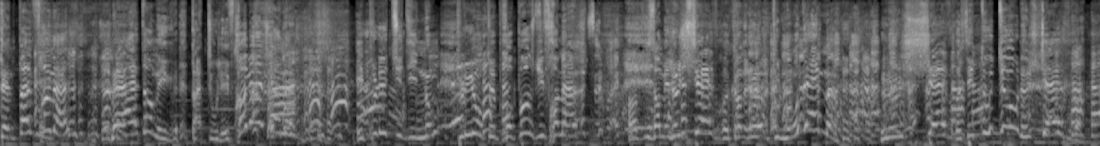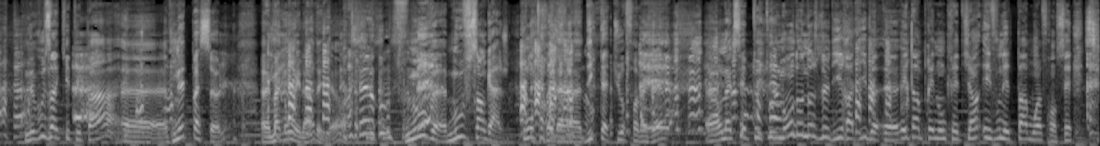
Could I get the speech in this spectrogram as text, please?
T'aimes pas le fromage Mais attends, mais pas tous les fromages quand même Et plus tu dis non, plus on te propose du fromage. C'est vrai. En disant mais le chèvre, quand le- tout le monde aime Le chèvre, c'est tout doux le chèvre Ne vous inquiétez pas, euh, vous n'êtes pas seul. Euh, Manon est là d'ailleurs. Move, Move s'engage contre la dictature fromagère. Euh, on accepte tout le monde, on ose le dire. Habib euh, est un prénom chrétien et vous n'êtes pas moins français si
